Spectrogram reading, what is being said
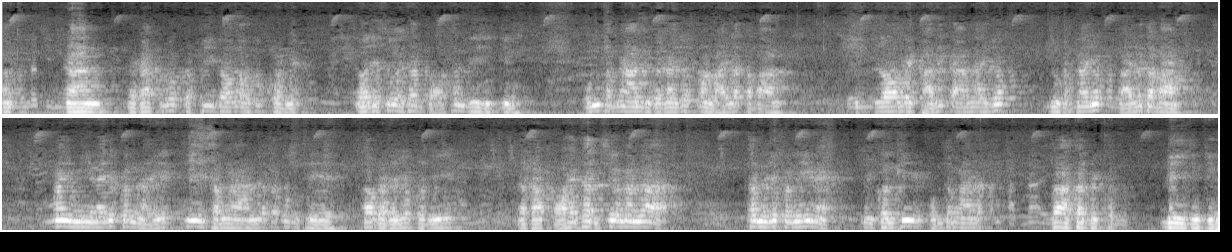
อันนั้นและทีมงานนะครับร่วมกับพี่น้องเราทุกคนเนี่ยเราจะช่วยท่านต่อท่านดีจริงๆ ผมทำงานอยู่กับนายกมาหลายรัฐบาลรองเลขาธิการนายกอยู่กับนายกหลายรัฐบาล ไม่มีนายกคนไหนที่ทำงานแล้วก็ทุ่มเทเท่ากับนายกคนนี้นะครับ ขอให้ท่านเชื่อมั่นว่า ท่านนายกคนนี้เนี่ยเป็นคนที่ผมทำงานแล้วว่าท่านเป็นคนดีจริง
